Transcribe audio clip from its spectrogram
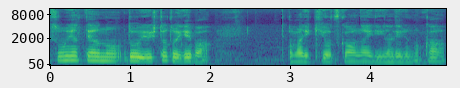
そうやってあのどういう人といればあまり気を使わないでいられるのか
